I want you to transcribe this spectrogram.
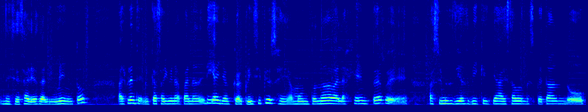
necesarias de alimentos. Al frente de mi casa hay una panadería y aunque al principio se amontonaba la gente, hace unos días vi que ya estaban respetando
